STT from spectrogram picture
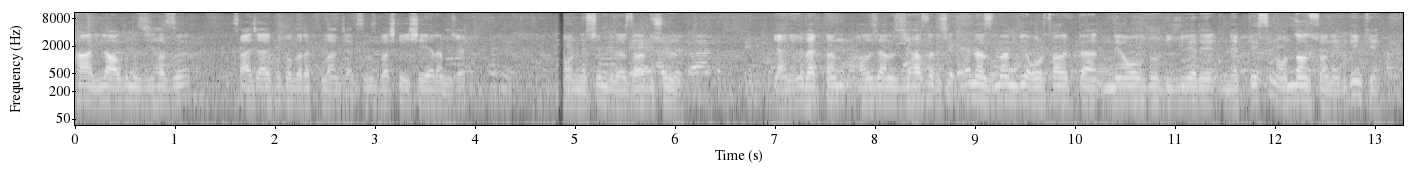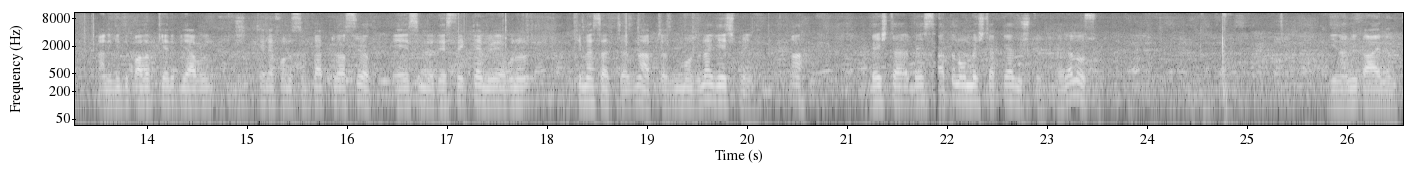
haliyle aldığınız cihazı sadece iPod olarak kullanacaksınız. Başka işe yaramayacak. Onun için biraz daha düşünün. Yani Irak'tan alacağınız cihazlar için en azından bir ortalıkta ne olduğu bilgileri netleşsin. Ondan sonra gidin ki hani gidip alıp gelip ya bu telefonu sim kart yuvası yok. E-sim de desteklemiyor ya bunu kime satacağız ne yapacağız moduna geçmeyin. Ah 5, 5 saatten 15 dakikaya düştü. Helal olsun. Dynamic Island.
